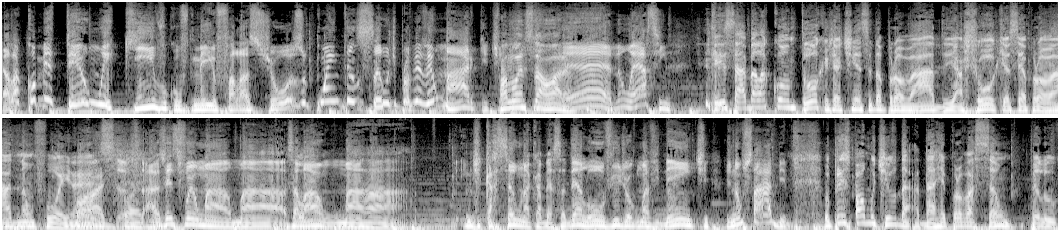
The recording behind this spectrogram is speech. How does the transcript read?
Ela cometeu um equívoco meio falacioso com a intenção de promover um marketing. Falou antes da hora. É, não é assim. Quem sabe ela contou que já tinha sido aprovado e achou que ia ser aprovado, não foi, né? Pode, pode. Às vezes foi uma, uma, sei lá, uma indicação na cabeça dela, ou ouviu de alguma vidente, a gente não sabe. O principal motivo da, da reprovação, pelo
